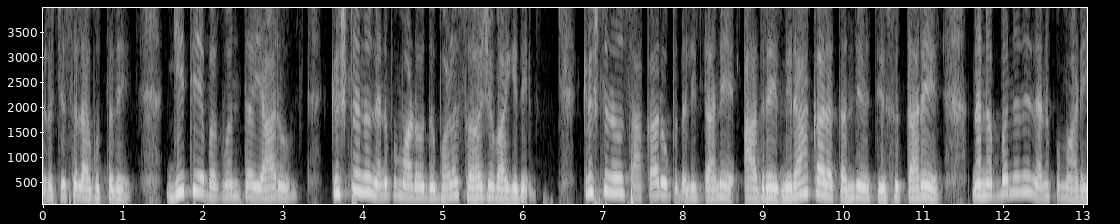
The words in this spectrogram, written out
ರಚಿಸಲಾಗುತ್ತದೆ. ಗೀತೆಯ ಭಗವಂತ ಯಾರು? ಕೃಷ್ಣನು ನೆನಪು ಮಾಡುವುದು ಬಹಳ ಸಹಜವಾಗಿದೆ. ಕೃಷ್ಣನು ಸಾಕಾರೂಪದಲ್ಲಿದ್ದಾನೆ ಆದರೆ ನಿರಾಕಾರ ತಂದೆಯು ತಿಳಿಸುತ್ತಾರೆ, ನನ್ನೊಬ್ಬನನ್ನೇ ನೆನಪು ಮಾಡಿ.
